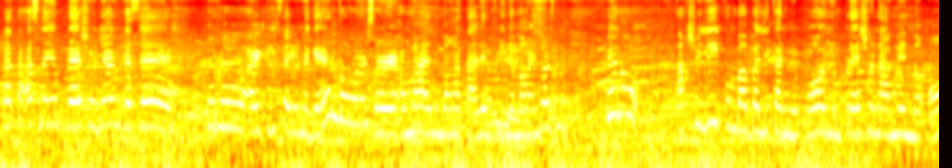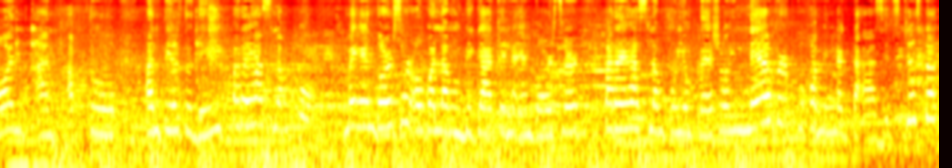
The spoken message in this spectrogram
tataas na yung presyo niyan kasi puro artista yung nag-endorse or ang mahal ng mga talent fee ng mga endorsement. Pero actually, kung babalikan niyo po yung presyo namin noon and up to until today, parehas lang po. May endorser o walang bigate na endorser, parehas lang po yung presyo. Never po kaming nagtaas. It's just that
